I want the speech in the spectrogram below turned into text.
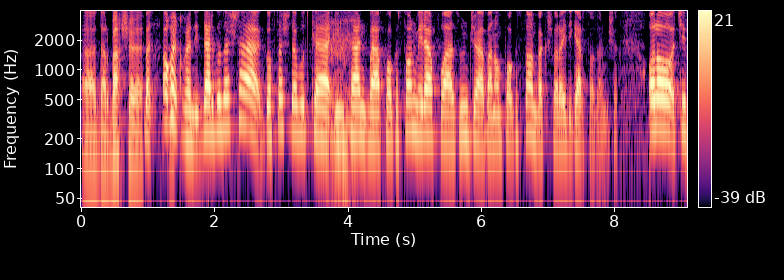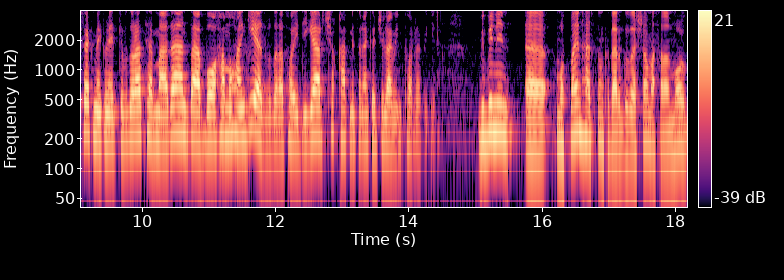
در بخش بله. آقای قندی در گذشته گفته شده بود که این سنگ به پاکستان می‌رفت و از اونجا به نام پاکستان به کشورهای دیگر صادر می‌شد. حالا چی فکر می‌کنید که وزارت معدن و با هماهنگی از وزارت های دیگر چقدر می‌تونه که جلو این کار را بگیره؟ ببینین مطمئن هستم که در گذشته مثلا ما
